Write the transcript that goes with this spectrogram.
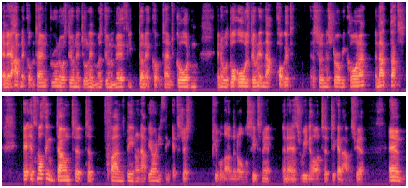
And it happened a couple of times. Bruno was doing it, Joelinton was doing it, Murphy done it a couple of times, Gordon, and it was always doing it in that pocket, so in the strawberry corner. And that that's it, it's nothing down to, to fans being unhappy or anything. It's just people not in the normal seats, mate, and it's really hard to, to get atmosphere. Um,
